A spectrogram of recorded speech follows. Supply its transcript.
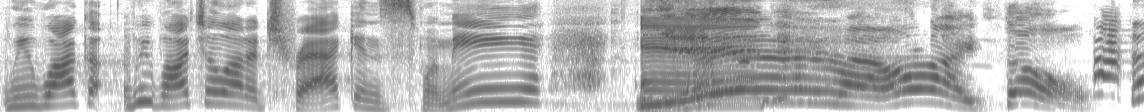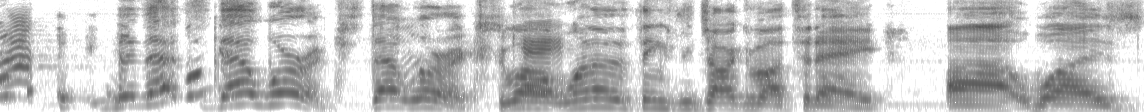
we walk, we watch a lot of track and swimming. And Yeah. All right. So th- that's that works. That works. Well, one of the things we talked about today uh, was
